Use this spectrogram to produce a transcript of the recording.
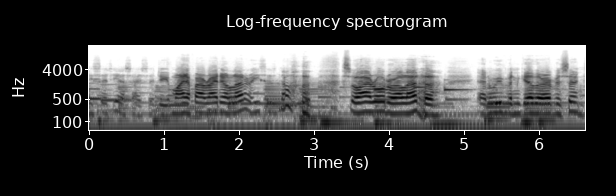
He said, yes. I said, do you mind if I write her a letter? He says, no. so I wrote her a letter, and we've been together ever since.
